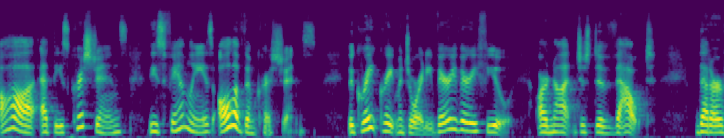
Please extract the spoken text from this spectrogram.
awe at these Christians, these families, all of them Christians. The great, great majority, very, very few, are not just devout, that are,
